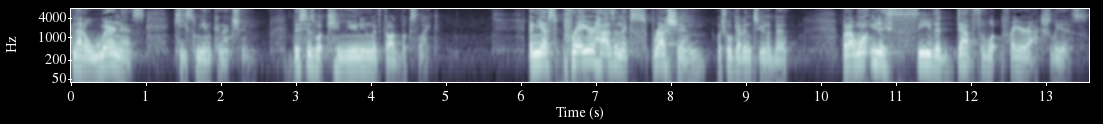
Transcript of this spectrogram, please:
And that awareness keeps me in connection. This is what communion with God looks like. And yes, prayer has an expression, which we'll get into in a bit, but I want you to see the depth of what prayer actually is.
